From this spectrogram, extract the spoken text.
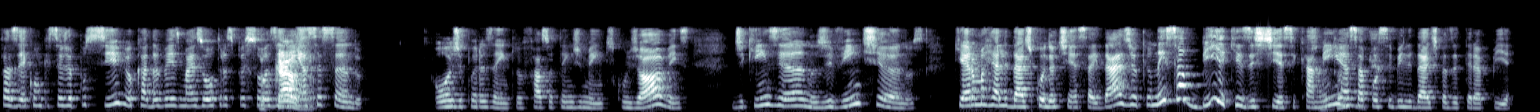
fazer com que seja possível cada vez mais outras pessoas irem acessando. Hoje, por exemplo, eu faço atendimentos com jovens de 15 anos, de 20 anos, que era uma realidade quando eu tinha essa idade, que eu nem sabia que existia esse caminho, Exatamente. essa possibilidade de fazer terapia.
